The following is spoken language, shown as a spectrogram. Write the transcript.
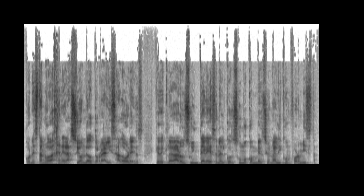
con esta nueva generación de autorrealizadores que declararon su interés en el consumo convencional y conformista.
